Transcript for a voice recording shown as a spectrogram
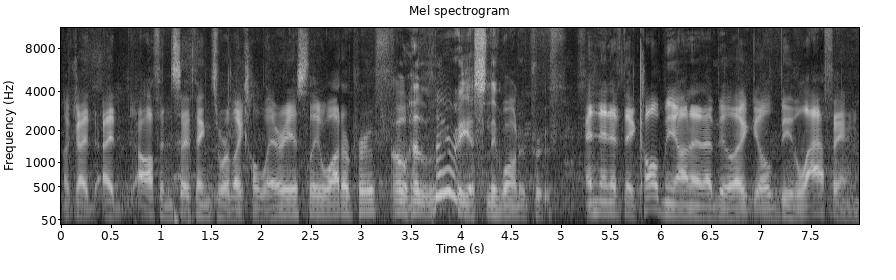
Like I'd, I'd often say things were like hilariously waterproof, Oh, hilariously waterproof. and then if they called me on it, I'd be like, "You'll be laughing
